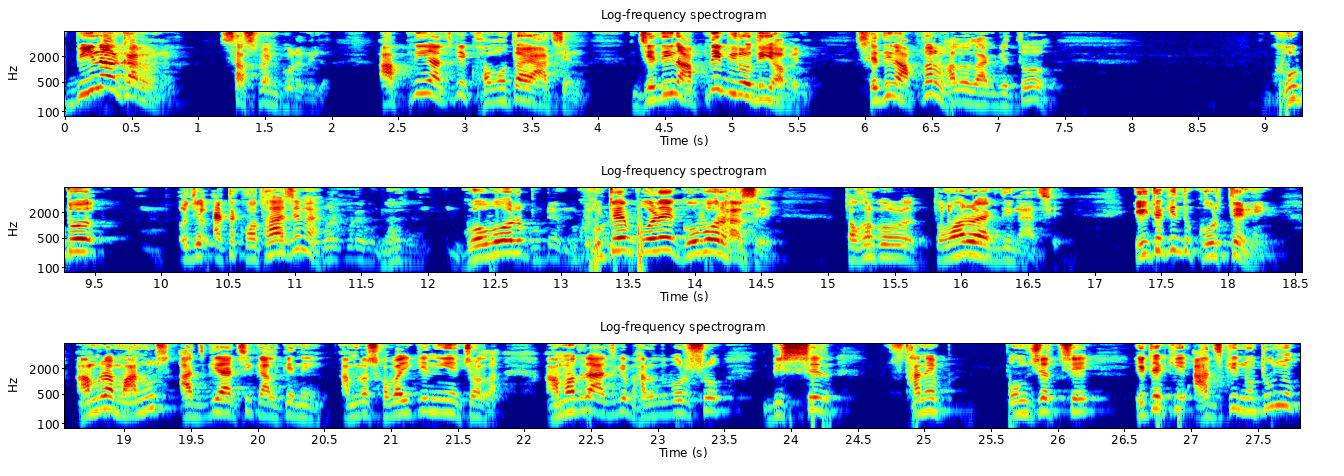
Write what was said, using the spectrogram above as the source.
বিনা কারণে সাসপেন্ড করে দিল। আপনি আজকে ক্ষমতায় আছেন, যেদিন আপনি বিরোধী হবেন, সেদিন আপনার ভালো লাগবে তো? ঘুঁটো ওই যে একটা কথা আছে না? গোবর ঘুটে পড়ে গোবর হাসে তখন গোবর, তোমারও একদিন আছে। এইটা কিন্তু করতে নেই। আমরা মানুষ আজকে আছি কালকে নেই। আমরা সবাইকে নিয়ে চলা। আমাদের আজকে ভারতবর্ষ বিশ্বের স্থানে পৌঁছাচ্ছে। এটা কি আজকে নতুন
